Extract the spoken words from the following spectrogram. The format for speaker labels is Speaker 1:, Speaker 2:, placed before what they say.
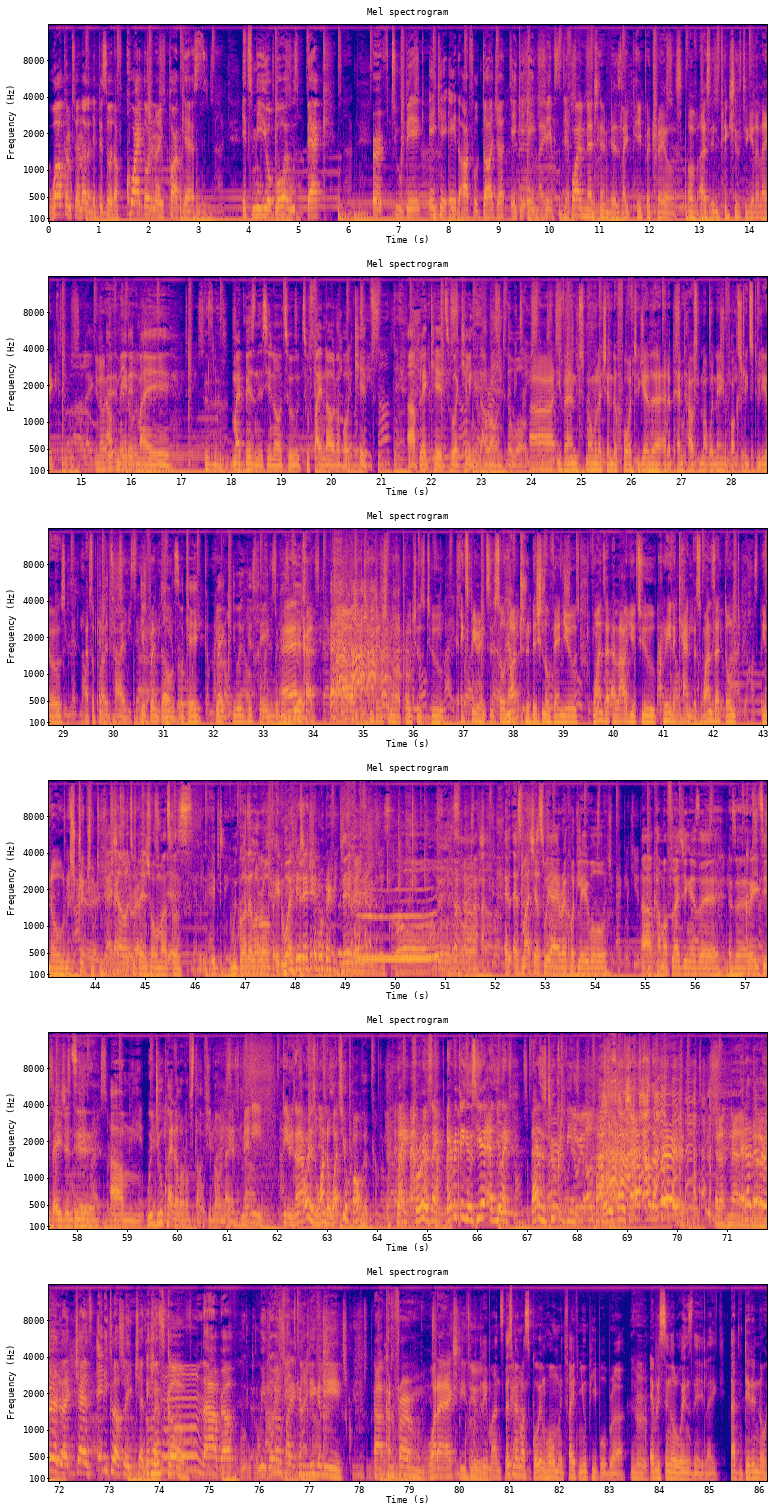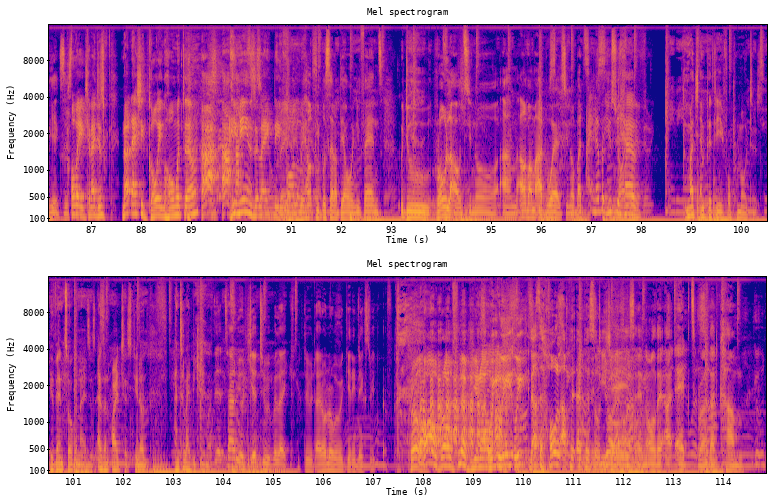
Speaker 1: Welcome to another episode of Quite the Ordinary Podcast. It's me, your boy, who's back. Earth Too Big, aka the Artful Dodger, aka
Speaker 2: Like,
Speaker 1: Big Step.
Speaker 2: before I met him, there's like paper trails of us in pictures together. Like, you know,
Speaker 3: I've
Speaker 2: in-
Speaker 3: made
Speaker 2: in
Speaker 3: it my
Speaker 2: business.
Speaker 3: my business, you know, to to find out about kids, uh, black kids who are killing it around the world.
Speaker 2: Uh, event, Normal Agenda 4 together at a penthouse in Maboneng named Fox Street Studios. That's a
Speaker 3: At
Speaker 2: plug.
Speaker 3: the time, different girls, okay, like doing his thing with his
Speaker 2: And
Speaker 3: beard.
Speaker 2: cut. Uh, conventional approaches to experiences. So, not traditional venues, ones that allow you to create a canvas, ones that don't, you know, restrict you to
Speaker 3: Shout out to Bench Warmers because we got a lot of it worked.
Speaker 2: it worked.
Speaker 3: as, as much as we are a record label, uh, camouflaging as a
Speaker 2: As a-
Speaker 3: creative agency,
Speaker 2: Yeah.
Speaker 3: um, we do quite a lot of stuff, you know, like
Speaker 2: There's many theories, and I always wonder what's your problem. Like for real, it's like everything is here, and you're like, that is too convenient. There we go. Shout out Al the third. And man.
Speaker 1: And I've never heard like Chance, any club playing Chance. I'm
Speaker 2: Let's
Speaker 1: like,
Speaker 2: go.
Speaker 1: "Mm, Nah, bro, we
Speaker 2: I don't know if I can legally uh, confirm what I actually do.
Speaker 3: three months. This man was going home with five new people, bruh. Every single Wednesday, like that didn't know he existed.
Speaker 2: Oh wait, can I just not actually going home with them? he means like they follow.
Speaker 3: we help people set up their own events. We do rollouts, you know, um, album artworks, you know. But
Speaker 2: I never used to have much empathy for promoters, events organizers, as an artist, you know, until I became one.
Speaker 1: The time you'd get to, be like, dude, I don't know what we're getting next week. bro."
Speaker 3: bro,
Speaker 2: Oh, bro, flip, you know.
Speaker 3: we, we, we, that's a whole ep- episode. DJs and all the uh, acts, bro, that come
